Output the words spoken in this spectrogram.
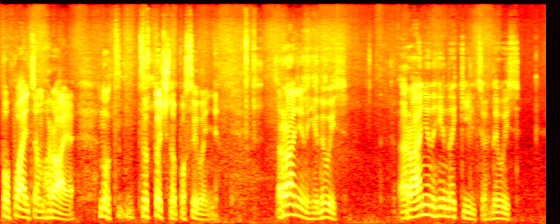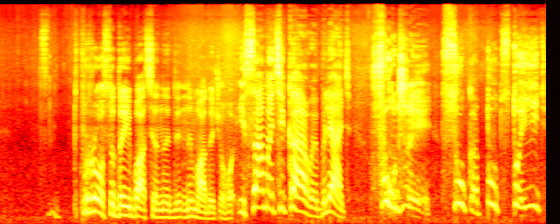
по пальцям грає. Ну, це, це точно посилення. Ранінги, дивись. Ранінги на кільцях, дивись. Просто доїбатися не, нема до чого. І саме цікаве, блядь, Фуджі! Сука, тут стоїть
